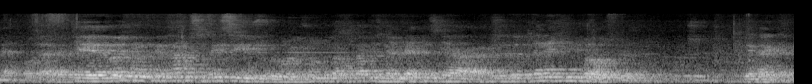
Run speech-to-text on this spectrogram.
Ναι, ωραία. Και εδώ είχαμε την δυνάμει στη θέση του προπολογισμού του από κάποιες μελέτες για κάποιες εταιρείες που δεν έχει γίνει πρόοδος. Δεν έγινε.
